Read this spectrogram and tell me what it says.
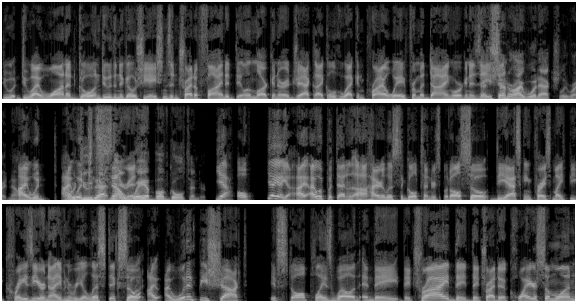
Do do I want to go and do the negotiations and try to find a Dylan Larkin or a Jack Eichel who I can pry away from a dying At organization? center, I would actually right now. I would. I would, do that now it. way above goaltender. Yeah. Oh, yeah, yeah, yeah. I, I would put that in a higher list of goaltenders, but also the asking price might be crazy or not even realistic. So Right. I, I wouldn't be shocked if Staal plays well and, and they they tried they they tried to acquire someone.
